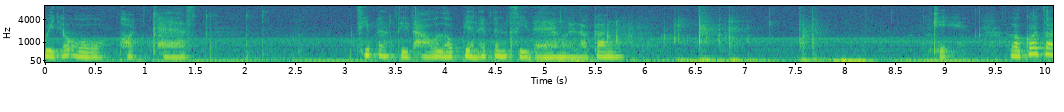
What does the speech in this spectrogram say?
วิดีโอพอดแคสต์ที่เป็นสีเทาเราเปลี่ยนให้เป็นสีแดงเลยละกันโอเคเราก็จะ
